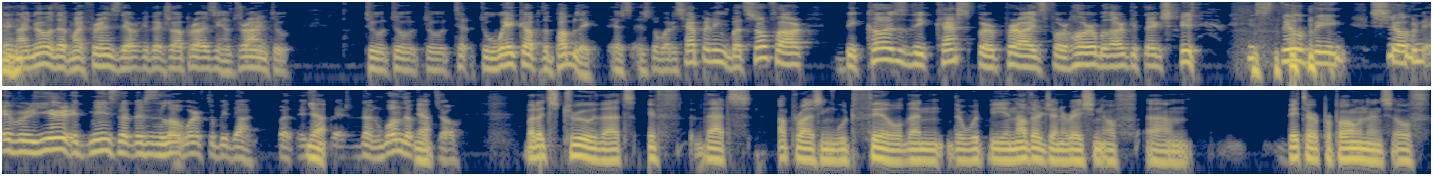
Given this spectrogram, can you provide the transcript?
And Mhm. I know that my friends, the Architectural Uprising, are trying to to to to to, wake up the public as, as to what is happening. But so far, because the Casper Prize for horrible architecture is still being shown every year, it means that there's a lot of work to be done. But it's Yeah. done wonderful Yeah. job. But it's true that if that uprising would fail, then there would be another generation of um, bitter proponents of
